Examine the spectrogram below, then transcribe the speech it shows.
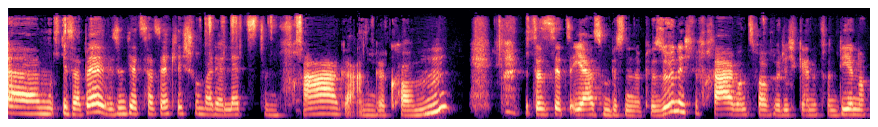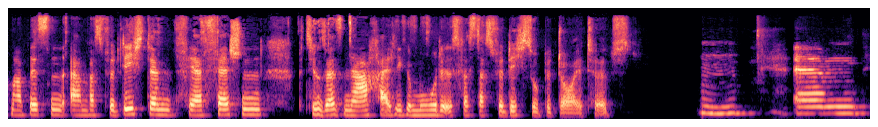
Ähm, Isabel, wir sind jetzt tatsächlich schon bei der letzten Frage angekommen. Das ist jetzt eher so ein bisschen eine persönliche Frage und zwar würde ich gerne von dir nochmal wissen, ähm, was für dich denn Fair Fashion bzw. nachhaltige Mode ist, was das für dich so bedeutet. Mhm. Ähm,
